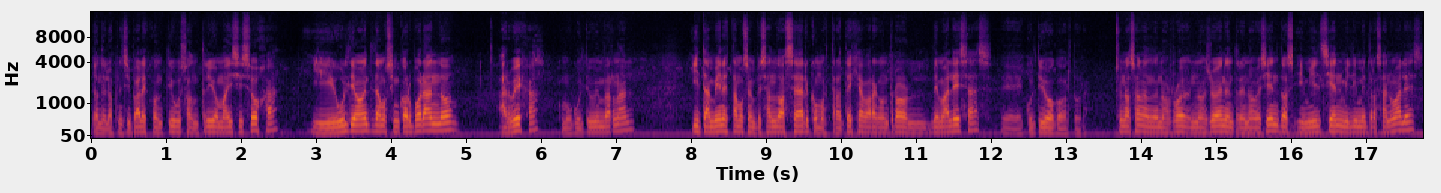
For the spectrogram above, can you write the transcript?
donde los principales cultivos son trigo, maíz y soja. Y últimamente estamos incorporando arveja, como cultivo invernal y también estamos empezando a hacer como estrategia para control de malezas eh, cultivo de cobertura. Es una zona donde nos, nos llueven entre 900 y 1100 milímetros anuales.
